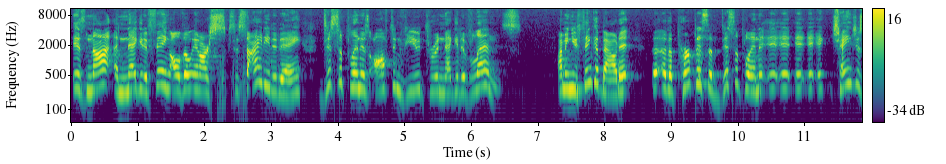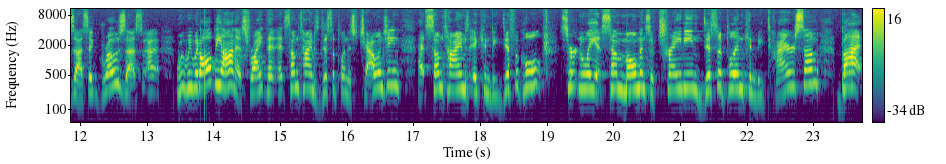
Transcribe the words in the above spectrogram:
is not a negative thing, although in our society today, discipline is often viewed through a negative lens. I mean, you think about it, the purpose of discipline, it, it, it, changes us, it grows us. Uh, we, we, would all be honest, right? That at sometimes discipline is challenging, at sometimes it can be difficult. Certainly, at some moments of training, discipline can be tiresome. But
